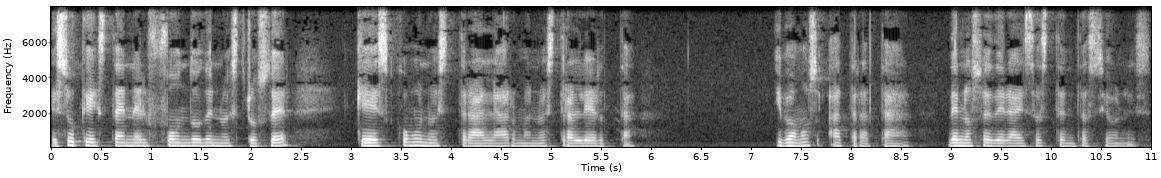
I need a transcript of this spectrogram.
eso que está en el fondo de nuestro ser, que es como nuestra alarma, nuestra alerta. Y vamos a tratar de no ceder a esas tentaciones,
